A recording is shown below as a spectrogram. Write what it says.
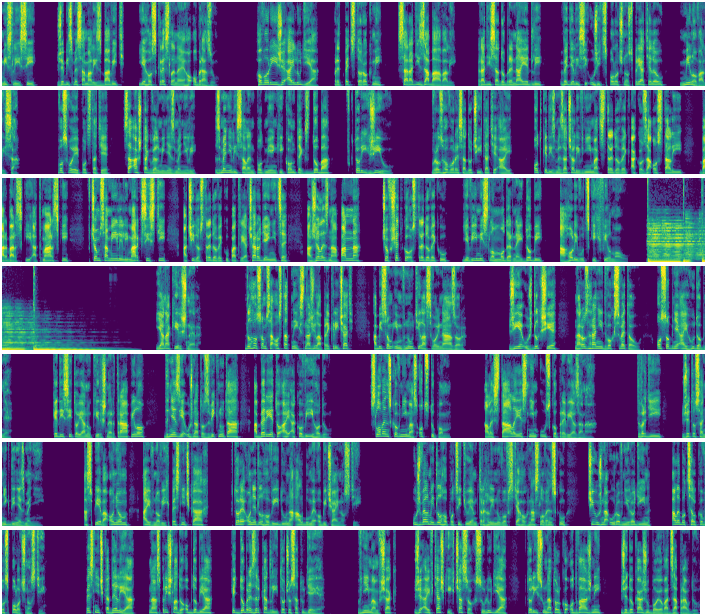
Myslí si, že by sme sa mali zbaviť jeho skresleného obrazu. Hovorí, že aj ľudia pred 500 rokmi sa radi zabávali – Radi sa dobre najedli, vedeli si užiť spoločnosť priateľov, milovali sa. Vo svojej podstate sa až tak veľmi nezmenili. Zmenili sa len podmienky, kontext, doba, v ktorých žijú. V rozhovore sa dočítate aj, odkedy sme začali vnímať stredovek ako zaostalý, barbarský a tmársky, v čom sa mýlili marxisti a či do stredoveku patria čarodejnice a železná panna, čo všetko o stredoveku je výmyslom modernej doby, a hollywoodských filmov. Jana Kiršner Dlho som sa ostatných snažila prekričať, aby som im vnútila svoj názor. Žije už dlhšie na rozhraní dvoch svetov, osobne aj hudobne. Kedy si to Janu Kiršner trápilo, dnes je už na to zvyknutá a berie to aj ako výhodu. Slovensko vníma s odstupom, ale stále je s ním úzko previazaná. Tvrdí, že to sa nikdy nezmení. A spieva o ňom aj v nových pesničkách, ktoré onedlho výjdú na albume Obyčajnosti. Už veľmi dlho pociťujem trhlinu vo vzťahoch na Slovensku, či už na úrovni rodín, alebo celkovo spoločnosti. Pesnička Delia nás prišla do obdobia, keď dobre zrkadlí to, čo sa tu deje. Vnímam však, že aj v ťažkých časoch sú ľudia, ktorí sú natoľko odvážni, že dokážu bojovať za pravdu.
